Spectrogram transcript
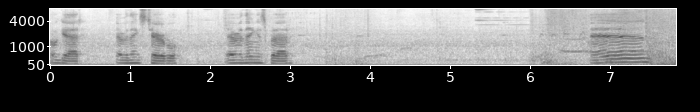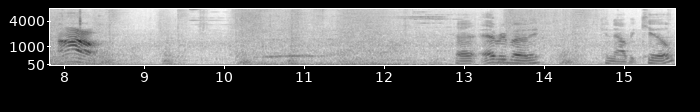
Oh god. Everything's terrible. Everything is bad. And... Ow! Okay, everybody can now be killed.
